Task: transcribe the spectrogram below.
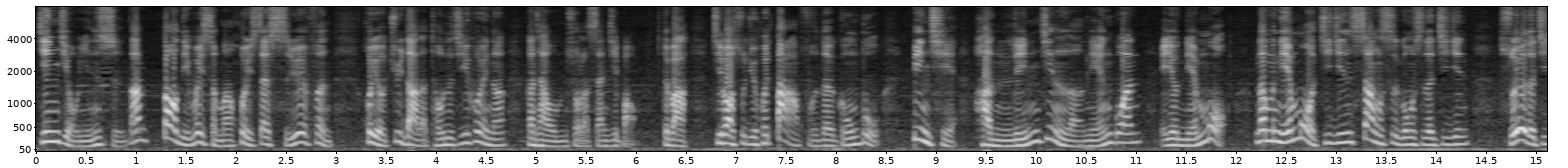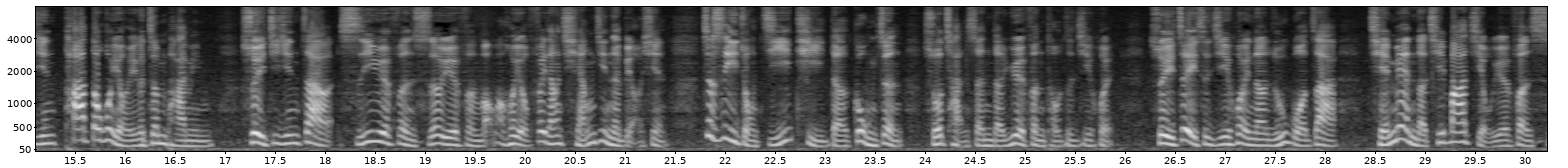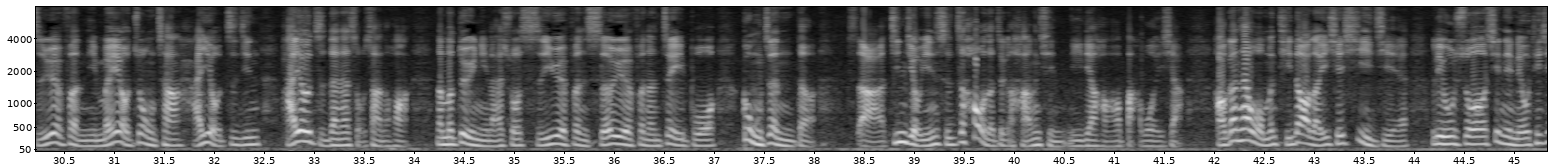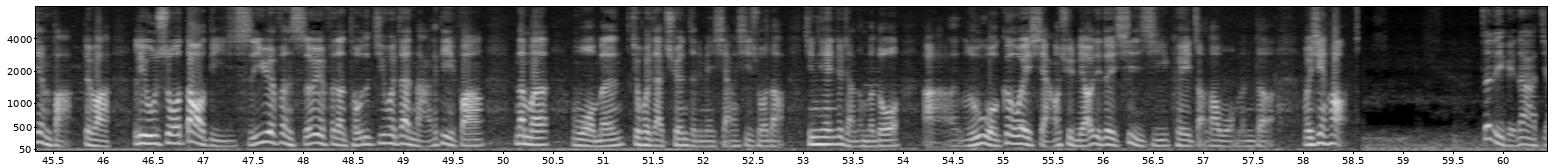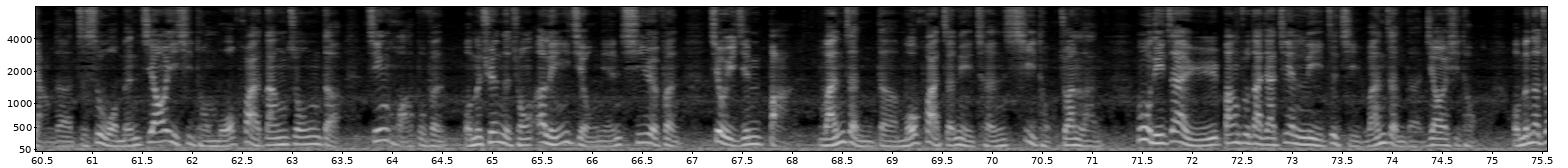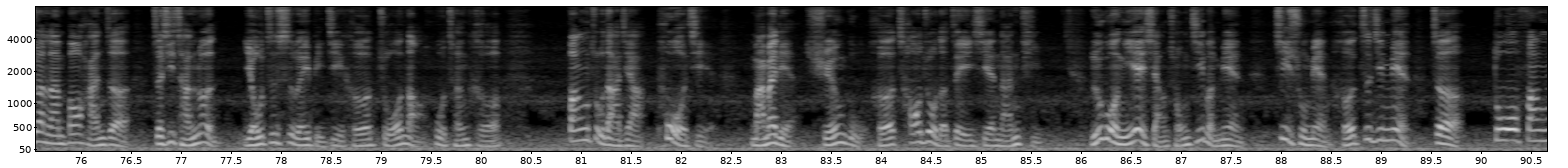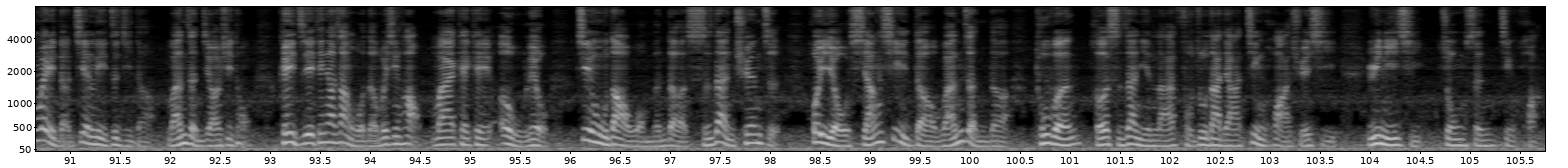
金九银十，那到底为什么会在十月份会有巨大的投资机会呢？刚才我们说了三季报，对吧？季报数据会大幅的公布。并且很临近了年关，也就年末。那么年末基金上市公司的基金，所有的基金它都会有一个真排名，所以基金在十一月份、十二月份往往会有非常强劲的表现。这是一种集体的共振所产生的月份投资机会。所以这一次机会呢，如果在前面的七八九月份、十月份你没有重仓，还有资金、还有子弹在手上的话，那么对于你来说，十一月份、十二月份的这一波共振的。啊，金九银十之后的这个行情，你一定要好好把握一下。好，刚才我们提到了一些细节，例如说现金流贴现法，对吧？例如说到底十一月份、十二月份的投资机会在哪个地方？那么我们就会在圈子里面详细说到。今天就讲那么多啊！如果各位想要去了解这些信息，可以找到我们的微信号。这里给大家讲的只是我们交易系统模块当中的精华部分。我们圈子从二零一九年七月份就已经把完整的模块整理成系统专栏，目的在于帮助大家建立自己完整的交易系统。我们的专栏包含着择期缠论、游资思维笔记和左脑护城河，帮助大家破解买卖点、选股和操作的这一些难题。如果你也想从基本面、技术面和资金面这多方位的建立自己的完整交易系统，可以直接添加上我的微信号 ykk 二五六，进入到我们的实战圈子，会有详细的完整的图文和实战营来辅助大家进化学习，与你一起终身进化。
